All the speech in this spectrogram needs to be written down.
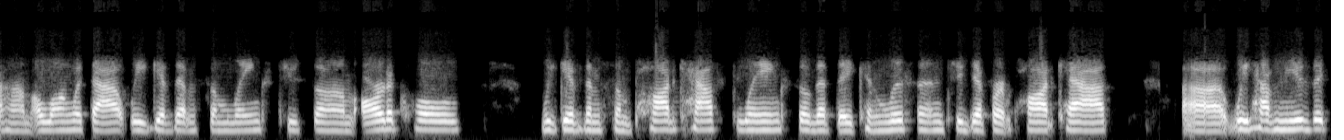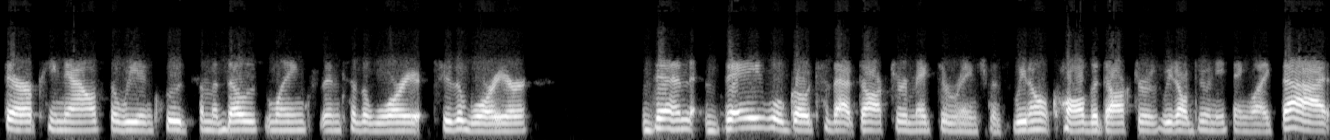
um, along with that, we give them some links to some articles. We give them some podcast links so that they can listen to different podcasts. Uh, we have music therapy now, so we include some of those links into the warrior to the warrior. Then they will go to that doctor and make the arrangements. We don't call the doctors. We don't do anything like that.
